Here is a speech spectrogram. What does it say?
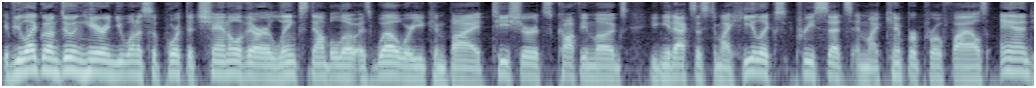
If you like what I'm doing here and you want to support the channel, there are links down below as well where you can buy t-shirts, coffee mugs, you can get access to my Helix presets and my Kemper profiles, and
